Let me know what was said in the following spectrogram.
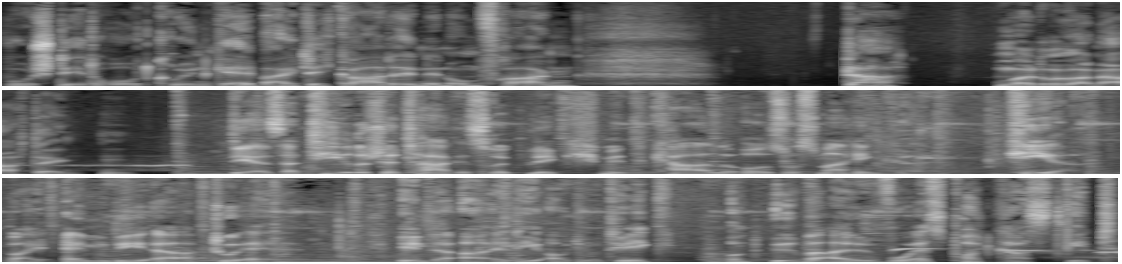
Wo steht Rot, Grün, Gelb eigentlich gerade in den Umfragen? Da mal drüber nachdenken. Der satirische Tagesrückblick mit Karl Ursus Mahinke. Hier bei MDR aktuell. In der ARD Audiothek und überall, wo es Podcasts gibt.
